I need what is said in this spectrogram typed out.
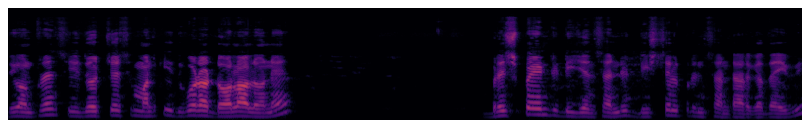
ఇదిగోండి ఫ్రెండ్స్ ఇది వచ్చేసి మనకి ఇది కూడా డోలాలోనే బ్రష్ పెయింట్ డిజైన్స్ అండి డిజిటల్ ప్రింట్స్ అంటారు కదా ఇవి.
